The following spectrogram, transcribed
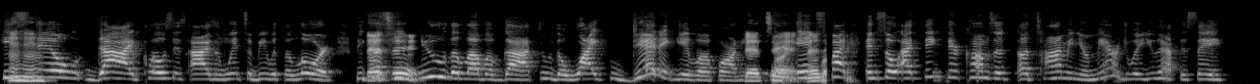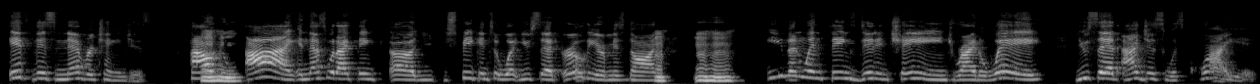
he Mhm. still died, closed his eyes, and went to be with the Lord because That's he it. knew the love of God through the wife who didn't give up on him. That's it. in That's, spite, and so I think there comes a, a time in your marriage where you have to say, if this never changes, how do Mhm. I? And that's what I think. Uh, speaking to what you said earlier, Miss Dawn, mhm. even when things didn't change right away, you said I just was quiet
